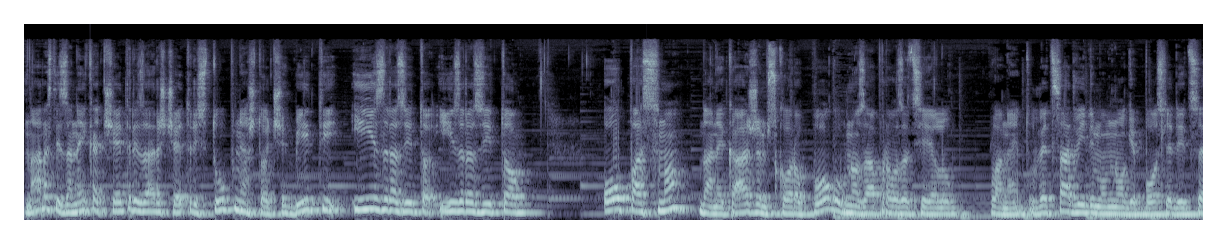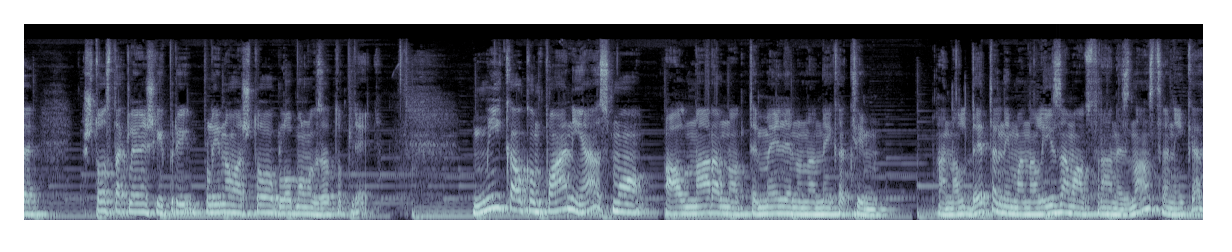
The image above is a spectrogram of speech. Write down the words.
narasti za neka 4,4 stupnja što će biti izrazito, izrazito opasno, da ne kažem skoro pogubno zapravo za cijelu planetu. Već sad vidimo mnoge posljedice što stakleničkih plinova, što globalnog zatopljenja. Mi kao kompanija smo, ali naravno temeljeno na nekakvim detaljnim analizama od strane znanstvenika,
